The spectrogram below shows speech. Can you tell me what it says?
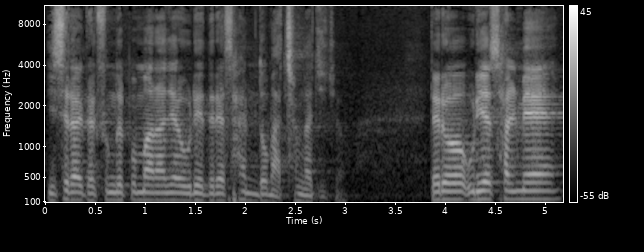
이스라엘 백성들뿐만 아니라 우리들의 삶도 마찬가지죠. 때로 우리의 삶에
